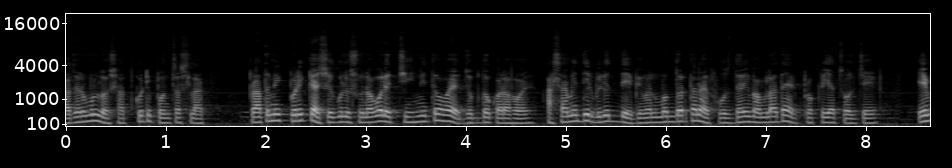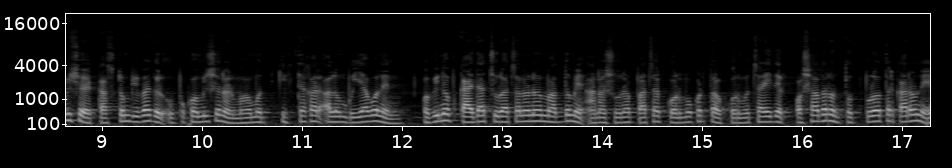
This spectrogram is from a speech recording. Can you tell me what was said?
বাজার মূল্য সাত কোটি পঞ্চাশ লাখ। প্রাথমিক পরীক্ষায় সেগুলো সোনা বলে চিহ্নিত হয়ে জব্দ করা হয়। আসামিদের বিরুদ্ধে বিমানবন্দর থানায় ফৌজদারি মামলা দায়ের প্রক্রিয়া চলছে। এ বিষয়ে কাস্টম বিভাগের উপকমিশনার মোহাম্মদ ইফতেখার আলম বুইয়া বলেন, অভিনব কায়দা চোরাচালানোর মাধ্যমে আনা সোনা পাচার কর্মকর্তা ও কর্মচারীদের অসাধারণ তৎপরতার কারণে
